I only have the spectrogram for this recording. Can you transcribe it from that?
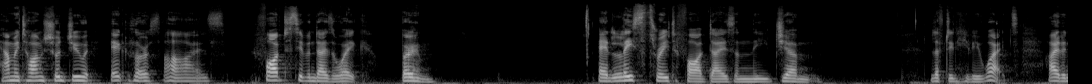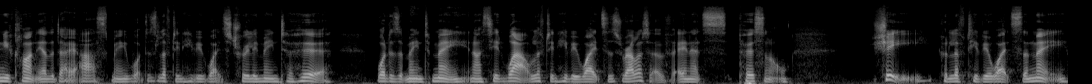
How many times should you exercise? Five to seven days a week. Boom. At least three to five days in the gym lifting heavy weights. I had a new client the other day ask me, What does lifting heavy weights truly mean to her? What does it mean to me? And I said, Wow, lifting heavy weights is relative and it's personal. She could lift heavier weights than me.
